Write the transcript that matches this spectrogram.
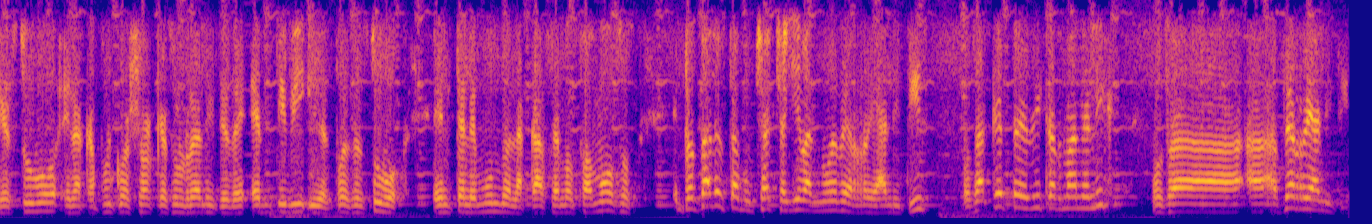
que estuvo en Acapulco Shore, que es un reality de MTV, y después estuvo en Telemundo en la Casa de los Famosos. En total, esta muchacha lleva nueve realities. O sea, ¿qué te dedicas, Manelik? O sea, a hacer reality.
